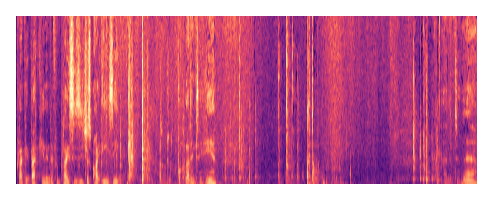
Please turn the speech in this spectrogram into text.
plug it back in in different places. It's just quite easy. So just put that into here. And into there.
